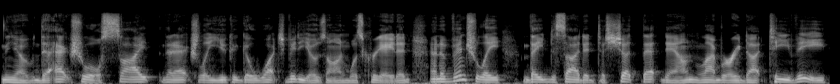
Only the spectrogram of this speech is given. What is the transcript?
you know the actual site that actually you could go watch videos on was created. And eventually they decided to shut that down LBRY.tv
